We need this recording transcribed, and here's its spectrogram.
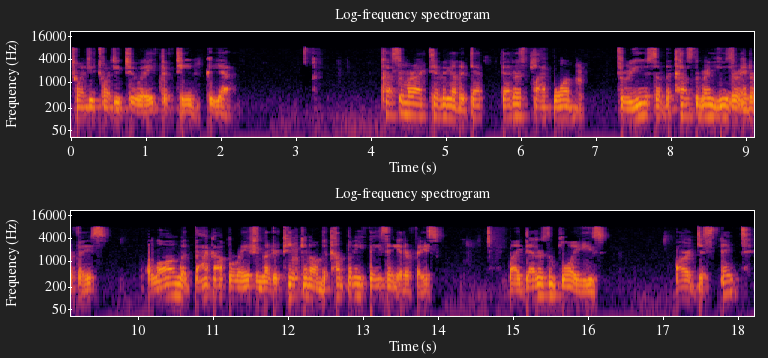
2022 at 8:15 P.M. Customer activity on the debtors platform through use of the customer user interface, along with back operations undertaken on the company-facing interface by debtors' employees, are distinct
